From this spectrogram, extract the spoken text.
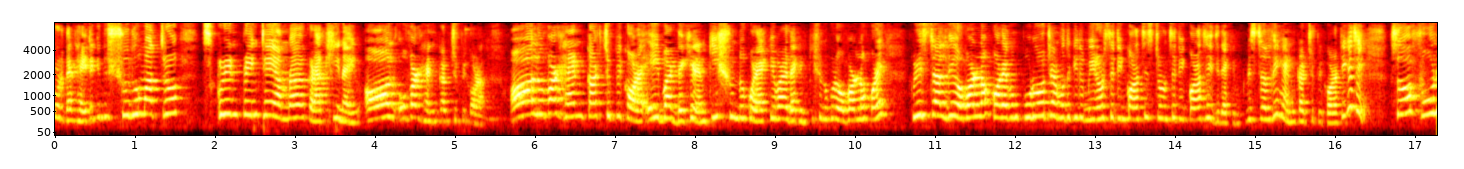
করে দেখাই, এটা কিন্তু শুধুমাত্র স্ক্রিন প্রিন্টে আমরা রাখি নাই অল ওভার হ্যান্ড কারচুপি করা অল ওভার হ্যান্ড কারচুপি করা। এইবার দেখে নেন কি সুন্দর করে, একেবারে দেখেন কি সুন্দর করে ওভারলক করে ক্রিস্টাল দিয়ে ওভারলক করা এবং পুরোটার মধ্যে কিন্তু মিরর সেটিং করা আছে স্টোন সেটিং করা আছে, এই যে দেখেন ক্রিস্টাল দিয়ে হ্যান্ড কারচুপি করা, ঠিক আছে? সো ফুল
